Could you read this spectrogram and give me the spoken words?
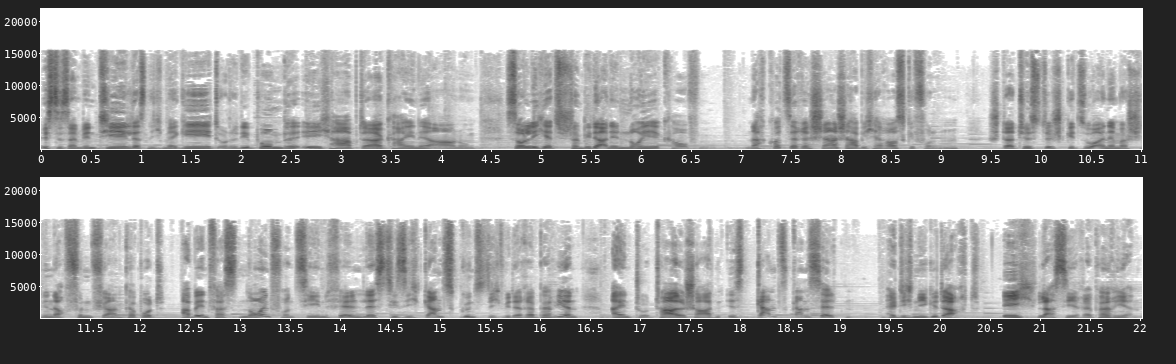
Ist es ein Ventil, das nicht mehr geht oder die Pumpe? Ich habe da keine Ahnung. Soll ich jetzt schon wieder eine neue kaufen? Nach kurzer Recherche habe ich herausgefunden, statistisch geht so eine Maschine nach fünf Jahren kaputt. Aber in fast neun von zehn Fällen lässt sie sich ganz günstig wieder reparieren. Ein Totalschaden ist ganz, ganz selten. Hätte ich nie gedacht. Ich lasse sie reparieren.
